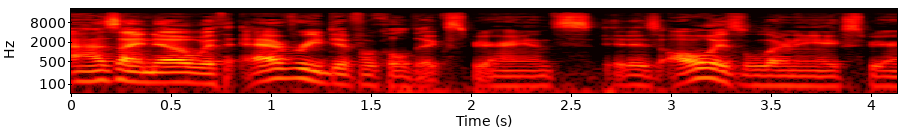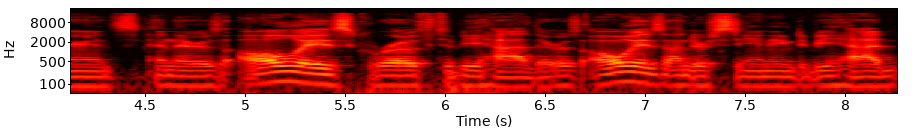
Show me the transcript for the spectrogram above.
as i know with every difficult experience it is always a learning experience and there is always growth to be had. There is always understanding to be had.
